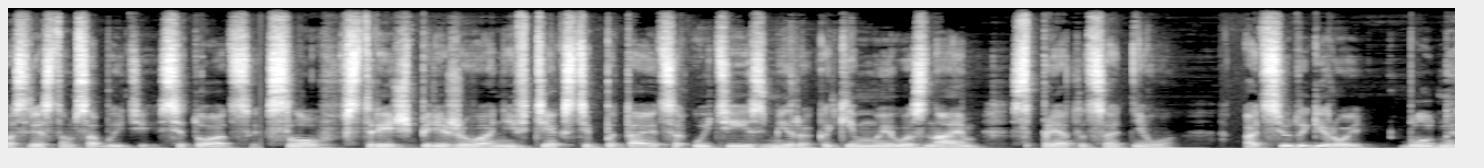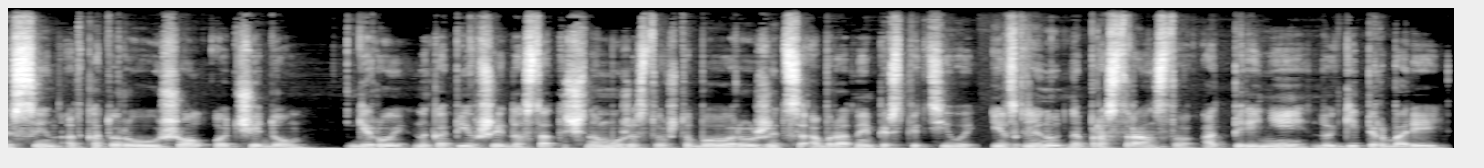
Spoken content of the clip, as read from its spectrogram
посредством событий, ситуаций, слов, встреч, переживаний в тексте пытается уйти из мира, каким мы его знаем, спрятаться от него. Отсюда герой, блудный сын, от которого ушел отчий дом, Герой, накопивший достаточно мужества, чтобы вооружиться обратной перспективой и взглянуть на пространство от Пиреней до Гиперборей,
